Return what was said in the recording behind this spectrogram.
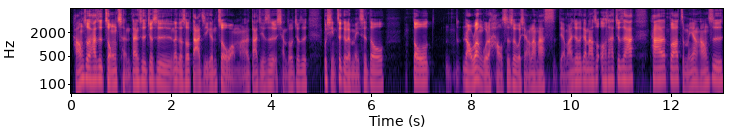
好像说他是忠臣，但是就是那个时候妲己跟纣王嘛，妲己是想说就是不行，这个人每次都都扰乱我的好事，所以我想要让他死掉。反正就是跟他说，哦，他就是他他不知道怎么样，好像是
